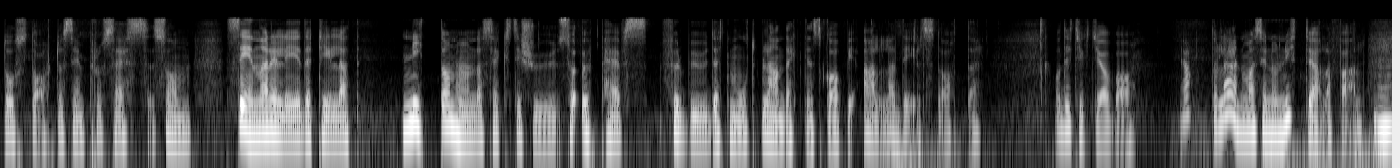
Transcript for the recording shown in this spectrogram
då startas en process som senare leder till att 1967 så upphävs förbudet mot blandäktenskap i alla delstater. Och det tyckte jag var Ja, då lärde man sig något nytt i alla fall. Mm.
